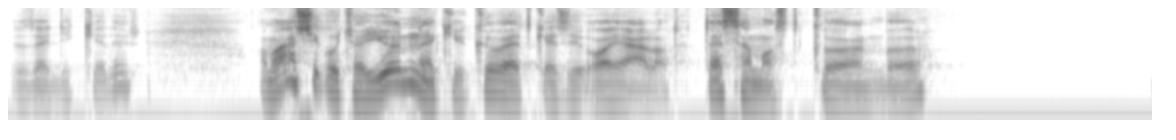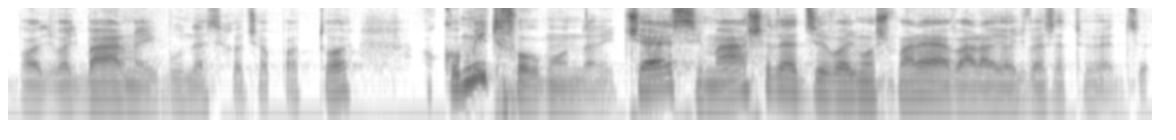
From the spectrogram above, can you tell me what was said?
ez az egyik kérdés. A másik, hogyha jön neki következő ajánlat, teszem azt Kölnből, vagy, vagy bármelyik Bundesliga csapattól, akkor mit fog mondani? Chelsea másodedző, vagy most már elvállalja, hogy vezetőedző?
